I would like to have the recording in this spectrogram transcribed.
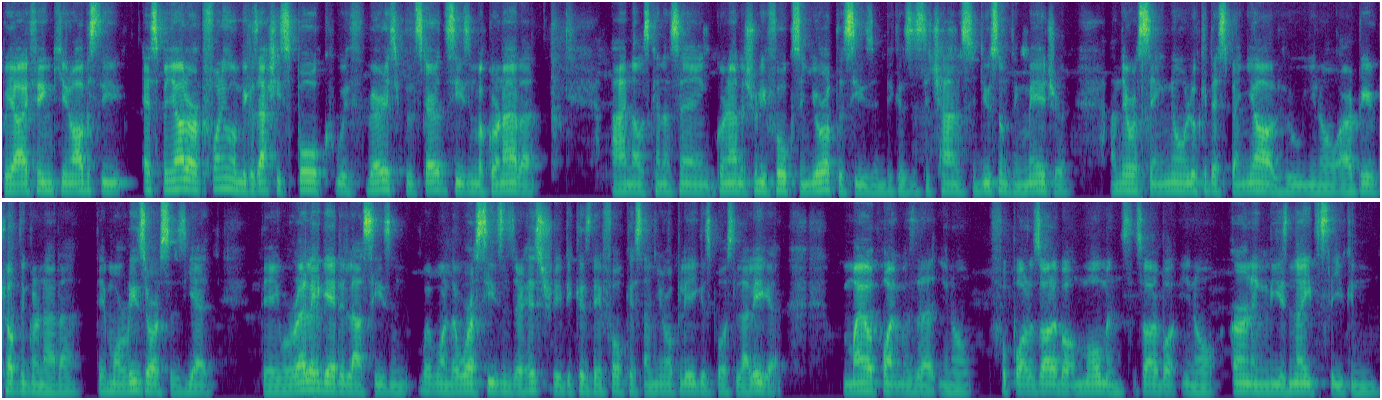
but yeah, I think you know obviously Espanyol are a funny one because I actually spoke with various people at the start of the season about Granada, and I was kind of saying Granada should really focus in Europe this season because it's a chance to do something major. And they were saying, no, look at Espanyol, who you know are a bigger club than Granada. They have more resources, yet they were relegated last season with one of the worst seasons in their history because they focused on Europe League as opposed to La Liga. My whole point was that you know football is all about moments. It's all about you know earning these nights that you can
